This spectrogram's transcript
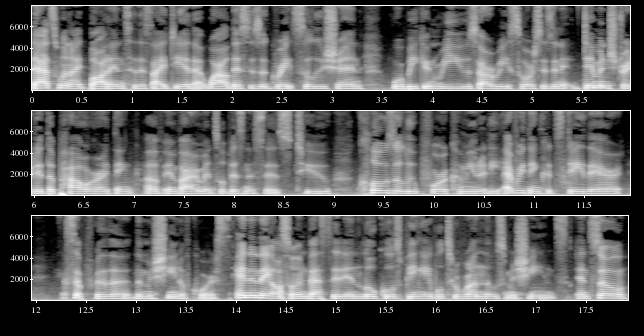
that's when I bought into this idea that, wow, this is a great solution where we can reuse our resources. And it demonstrated the power, I think, of environmental businesses to close a loop for a community. Everything could stay there except for the, the machine, of course. And then they also invested in locals being able to run those machines. And so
